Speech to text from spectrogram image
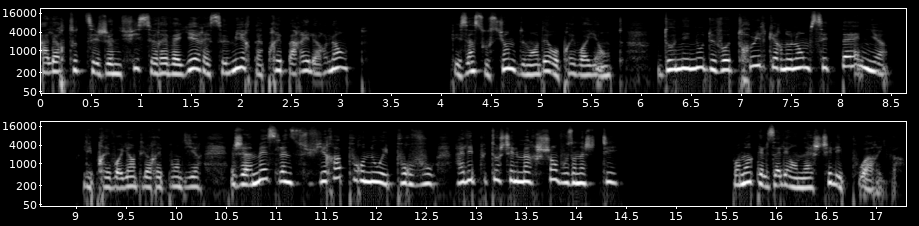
Alors toutes ces jeunes filles se réveillèrent et se mirent à préparer leurs lampes. Les insouciantes demandèrent aux prévoyantes Donnez-nous de votre huile car nos lampes s'éteignent. Les prévoyantes leur répondirent Jamais cela ne suffira pour nous et pour vous. Allez plutôt chez le marchand vous en acheter. Pendant qu'elles allaient en acheter, l'époux arriva.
